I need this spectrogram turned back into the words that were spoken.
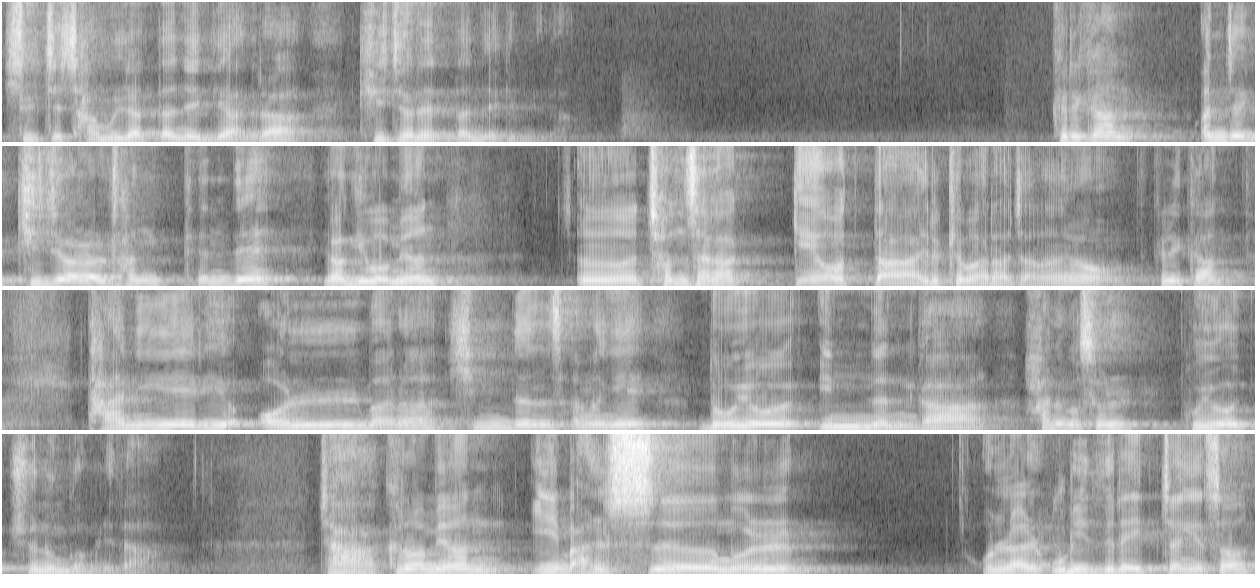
실제 잠을 잤다는 얘기가 아니라 기절했다는 얘기입니다. 그러니까 완전 기절 상태인데 여기 보면 어, 천사가 깨웠다 이렇게 말하잖아요. 그러니까 다니엘이 얼마나 힘든 상황에 놓여 있는가 하는 것을 보여주는 겁니다. 자, 그러면 이 말씀을 오늘날 우리들의 입장에서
